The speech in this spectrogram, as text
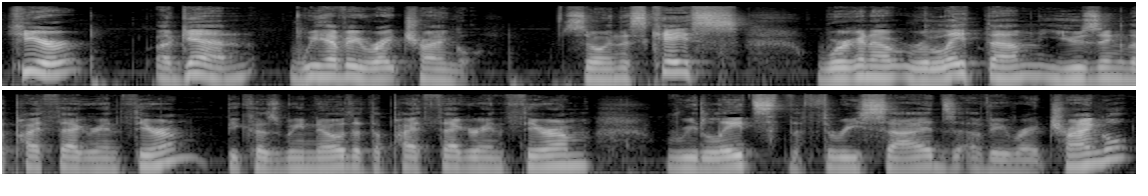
Here, again, we have a right triangle. So in this case, we're going to relate them using the Pythagorean theorem because we know that the Pythagorean theorem relates the three sides of a right triangle.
